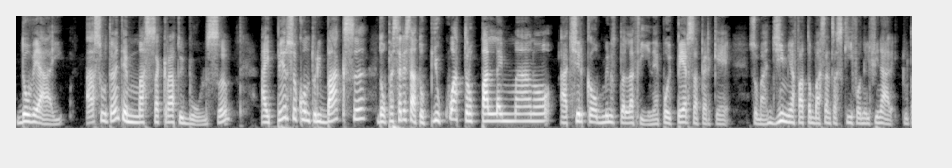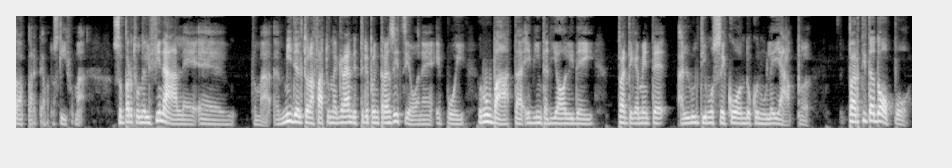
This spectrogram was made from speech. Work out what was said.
dove hai assolutamente massacrato i Bulls, hai perso contro i Bucks dopo essere stato più 4 palla in mano a circa un minuto dalla fine, poi persa perché insomma Jimmy ha fatto abbastanza schifo nel finale, tutta la partita ha fatto schifo, ma soprattutto nel finale. Eh, insomma, Middleton ha fatto una grande tripla in transizione e poi rubata e vinta di Holiday praticamente all'ultimo secondo con un layup. Partita dopo,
